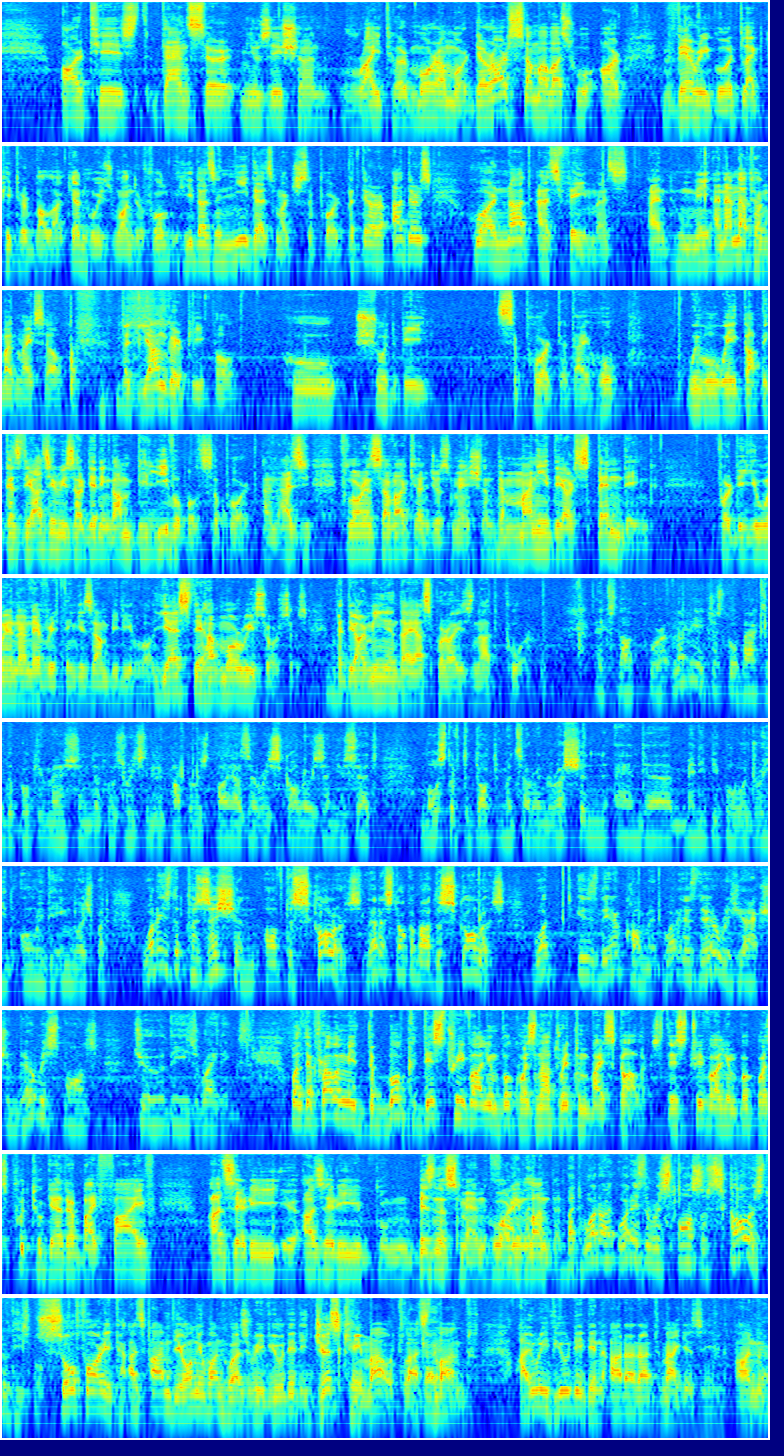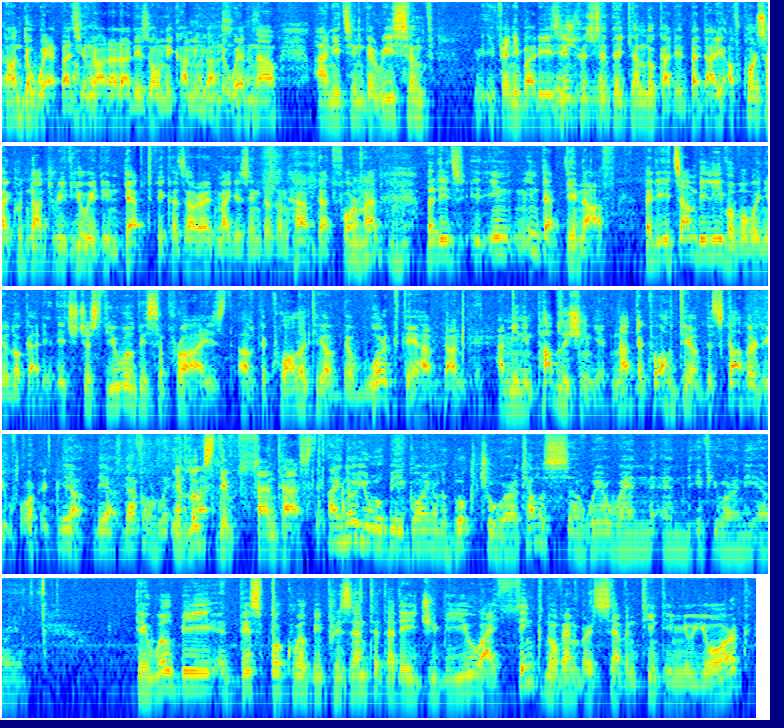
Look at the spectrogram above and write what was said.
artist dancer musician writer more and more. There are some of us who are very good, like Peter Balakian, who is wonderful. He doesn't need as much support, but there are others who are not as famous and who may, and I'm not talking about myself, but younger people who should be supported. I hope we will wake up because the Azeris are getting unbelievable support. And as Florence Avakian just mentioned, the money they are spending for the UN and everything is unbelievable. Yes, they have more resources, but the Armenian diaspora is not poor. It's not poor. Let me just go back to the book you mentioned that was recently published by Azeri scholars, and you said most of the documents are in Russian and uh, many people would read only the English. But what is the position of the scholars? Let us talk about the scholars. What is their comment? What is their reaction, their response to these writings? Well, the problem is the book, this three volume book, was not written by scholars. This three volume book was put together by five Azeri, Azeri um, businessmen who Fine, are in but, London. But what, are, what is the response of scholars to these books? So far, it has, I'm the only one who has reviewed it. It just came out last okay. month. I reviewed it in Ararat magazine on, okay. on the web. As okay. you know, Ararat is only coming oh, on yes, the web yes. now, and it's in the recent. If anybody is Issue, interested, yeah. they can look at it. But I, of course, I could not review it in depth because Ararat magazine doesn't have that format. Mm -hmm, mm -hmm. But it's in, in depth enough but it's unbelievable when you look at it. It's just you will be surprised of the quality of the work they have done. I mean, in publishing it, not the quality of the scholarly work. Yeah, yeah, definitely. It and looks I, fantastic. I know you will be going on the book tour. Tell us uh, where, when, and if you are in the area. There will be, this book will be presented at AGBU, I think November 17th in New York.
